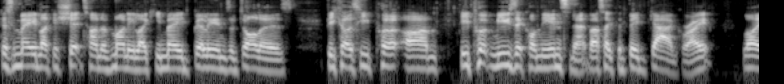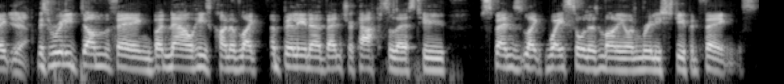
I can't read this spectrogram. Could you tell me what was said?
just made like a shit ton of money, like he made billions of dollars because he put um he put music on the internet. That's like the big gag, right? Like Yeah. this really dumb thing, but now he's kind of like a billionaire venture capitalist who spends like wastes all his money on really stupid things.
